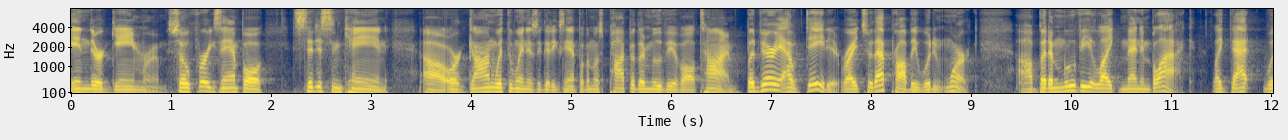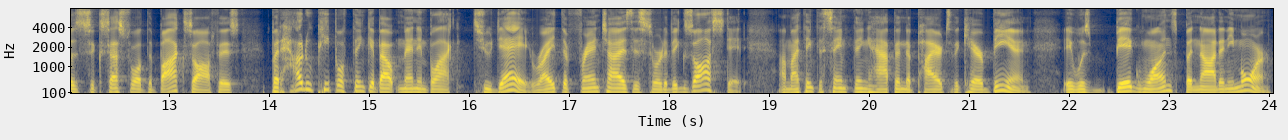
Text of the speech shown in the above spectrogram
in their game room? So, for example, Citizen Kane uh, or Gone with the Wind is a good example, the most popular movie of all time, but very outdated, right? So that probably wouldn't work. Uh, but a movie like Men in Black, like that was successful at the box office. But how do people think about Men in Black today, right? The franchise is sort of exhausted. Um, I think the same thing happened to Pirates of the Caribbean. It was big once, but not anymore.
